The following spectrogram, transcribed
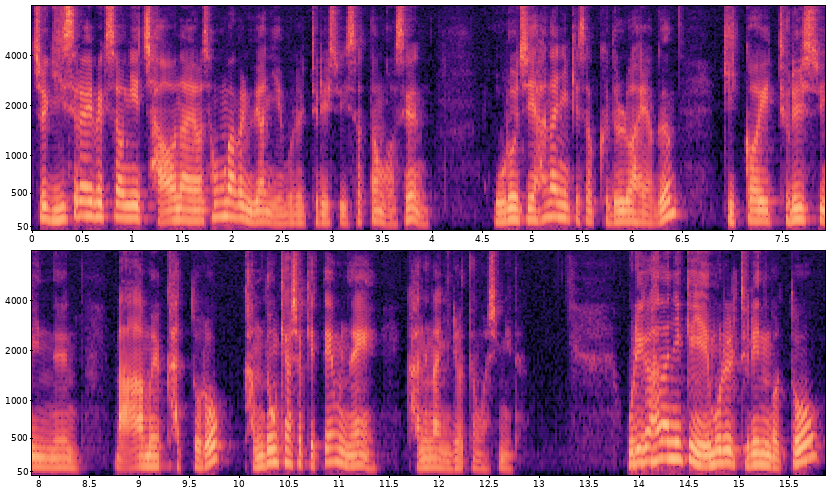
즉 이스라엘 백성이 자원하여 성막을 위한 예물을 드릴 수 있었던 것은 오로지 하나님께서 그들로 하여금 기꺼이 드릴 수 있는 마음을 갖도록 감동케 하셨기 때문에 가능한 일이었던 것입니다. 우리가 하나님께 예물을 드리는 것도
